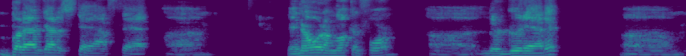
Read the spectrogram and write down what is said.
but I've got a staff that um, they know what I'm looking for. Uh, they're good at it. Um,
